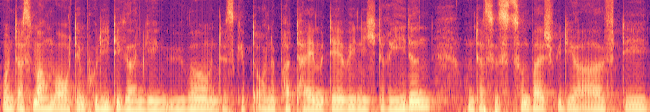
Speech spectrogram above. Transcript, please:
Und das machen wir auch den Politikern gegenüber. Und es gibt auch eine Partei, mit der wir nicht reden. Und das ist zum Beispiel die AfD.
